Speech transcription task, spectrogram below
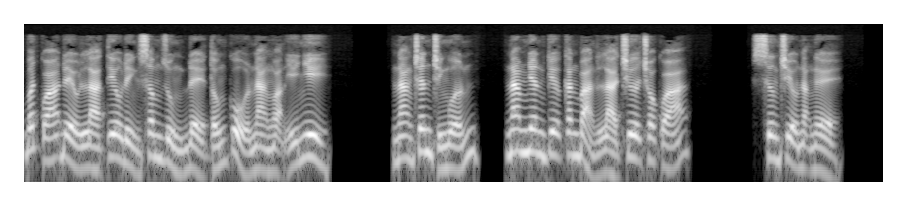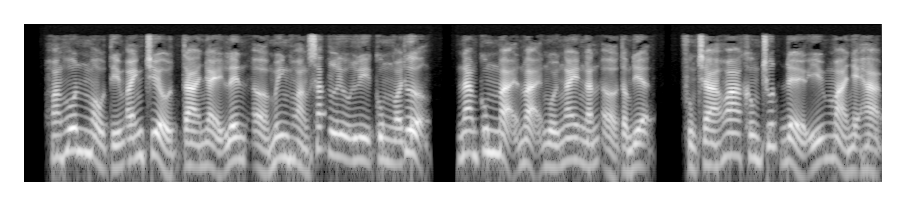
bất quá đều là tiêu đình xâm dùng để tống cổ nàng ngoạn ý nhi. Nàng chân chính muốn, nam nhân kia căn bản là chưa cho quá. Sương chiều nặng nề. Hoàng hôn màu tím ánh chiều tà nhảy lên ở minh hoàng sắc lưu ly cung ngói thượng, nam cung mại mại ngồi ngay ngắn ở tầm điện, phùng trà hoa không chút để ý mà nhẹ hạp.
